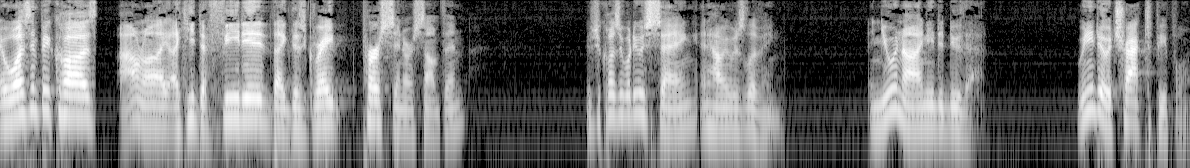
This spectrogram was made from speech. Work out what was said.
It wasn't because I don't know, like, like, he defeated like this great person or something. It was because of what he was saying and how he was living. And you and I need to do that. We need to attract people.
